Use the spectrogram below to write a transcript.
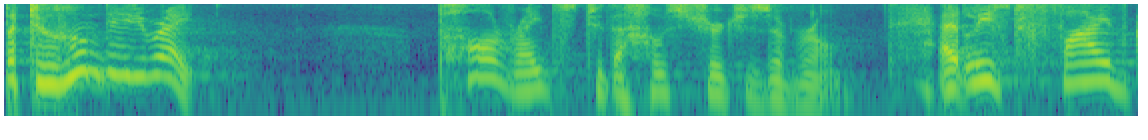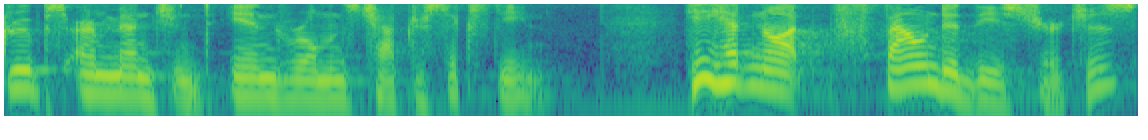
But to whom did he write? Paul writes to the house churches of Rome. At least five groups are mentioned in Romans chapter 16. He had not founded these churches.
